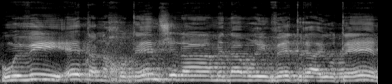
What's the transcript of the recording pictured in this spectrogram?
הוא מביא את הנחותיהם של המדברים ואת ראיותיהם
